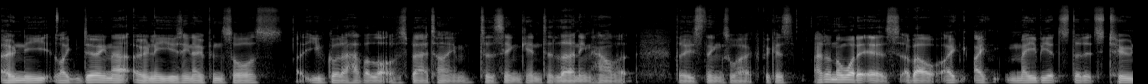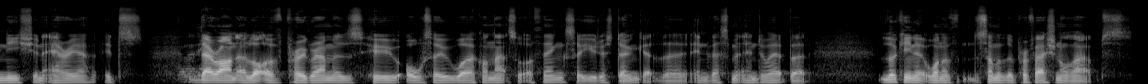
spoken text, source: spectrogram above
Only like doing that, only using open source, uh, you've got to have a lot of spare time to sink into learning how that those things work because I don't know what it is about I I maybe it's that it's too niche an area. It's there aren't a lot of programmers who also work on that sort of thing, so you just don't get the investment into it, but looking at one of some of the professional apps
